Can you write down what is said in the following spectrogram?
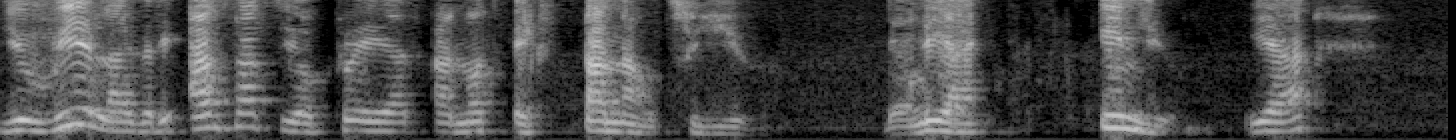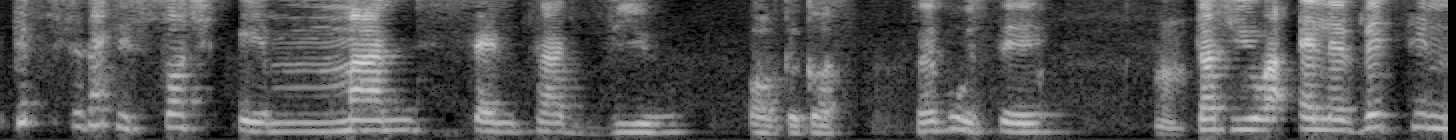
you realize that the answers to your prayers are not external to you. they are in you. Yeah. People say that is such a man-centered view of the gospel. Some people will say, mm. that you are elevating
